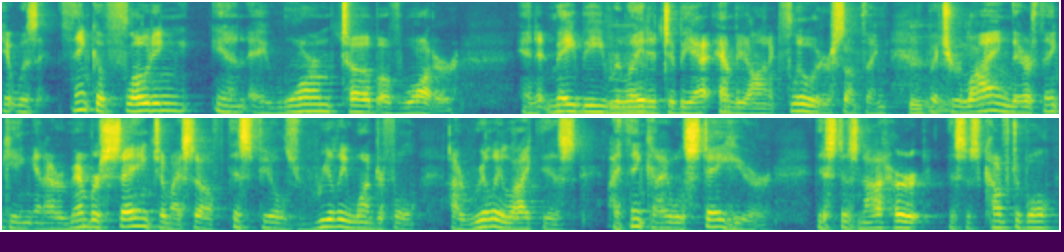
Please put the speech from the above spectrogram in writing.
it was think of floating in a warm tub of water and it may be mm-hmm. related to be a- embryonic fluid or something, but mm-hmm. you're lying there thinking, and I remember saying to myself, This feels really wonderful. I really like this. I think I will stay here. This does not hurt. This is comfortable.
